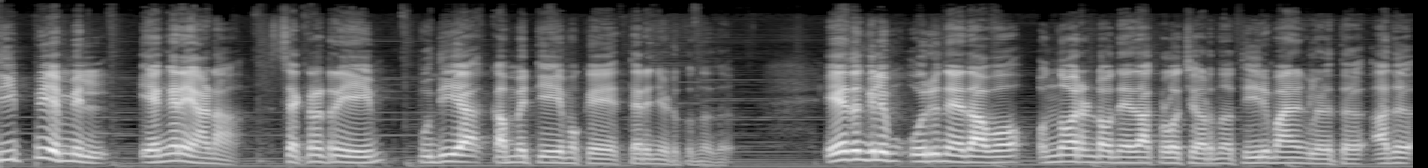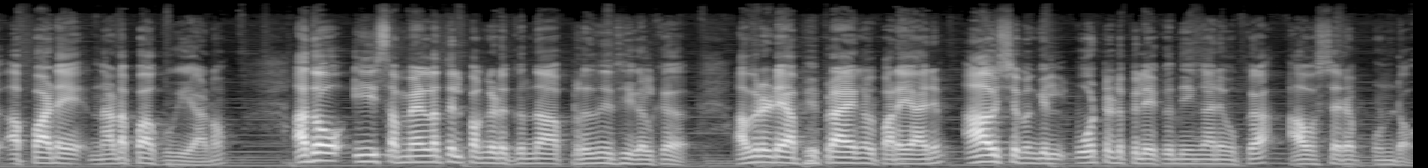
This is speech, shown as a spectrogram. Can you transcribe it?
സി പി എമ്മിൽ എങ്ങനെയാണ് സെക്രട്ടറിയെയും പുതിയ കമ്മിറ്റിയെയും ഒക്കെ തിരഞ്ഞെടുക്കുന്നത്? ഏതെങ്കിലും ഒരു നേതാവോ ഒന്നോ രണ്ടോ നേതാക്കളോ ചേർന്ന് തീരുമാനങ്ങളെടുത്ത് അത് അപ്പാടെ നടപ്പാക്കുകയാണോ? അതോ ഈ സമ്മേളനത്തിൽ പങ്കെടുക്കുന്ന പ്രതിനിധികൾക്ക് അവരുടെ അഭിപ്രായങ്ങൾ പറയാനും ആവശ്യമെങ്കിൽ വോട്ടെടുപ്പിലേക്ക് നീങ്ങാനുമൊക്കെ അവസരം ഉണ്ടോ?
